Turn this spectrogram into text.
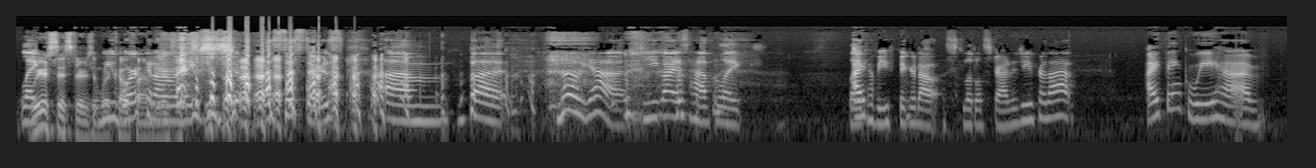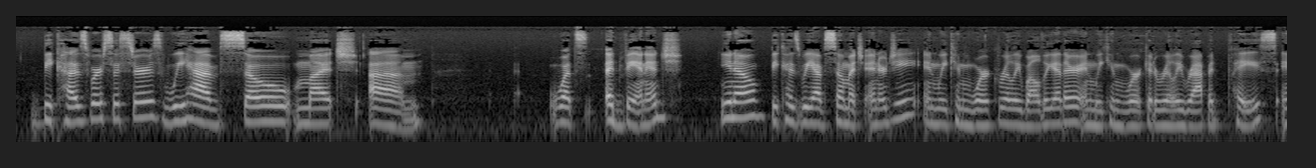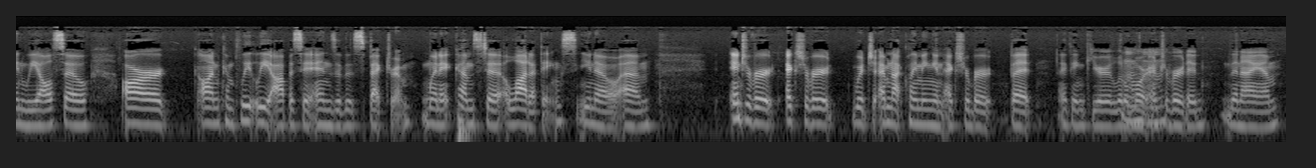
like we're sisters and we we're work at our relationship as sisters. Um, but no, yeah. Do you guys have like, like, I- have you figured out a little strategy for that? I think we have, because we're sisters, we have so much um, what's advantage, you know, because we have so much energy and we can work really well together and we can work at a really rapid pace. And we also are on completely opposite ends of the spectrum when it comes to a lot of things, you know. Um, introvert, extrovert, which I'm not claiming an extrovert, but I think you're a little more introverted than I am.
